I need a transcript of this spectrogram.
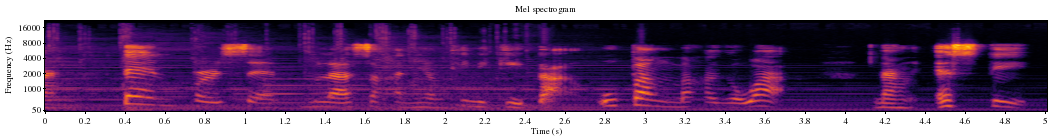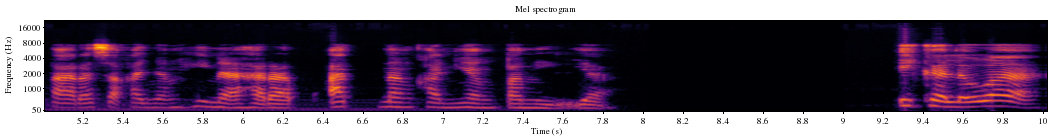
ng 10% mula sa kanyang kinikita upang makagawa ng estate para sa kanyang hinaharap at ng kanyang pamilya. Ikalawa,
